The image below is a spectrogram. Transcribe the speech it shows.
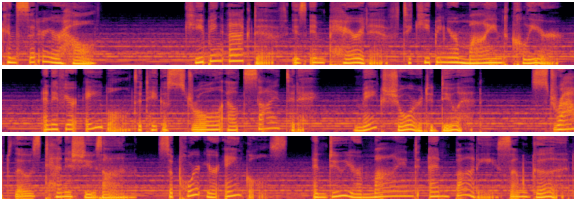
Consider your health. Keeping active is imperative to keeping your mind clear. And if you're able to take a stroll outside today, make sure to do it. Strap those tennis shoes on, support your ankles, and do your mind and body some good.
